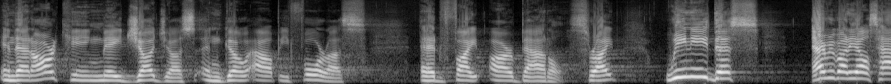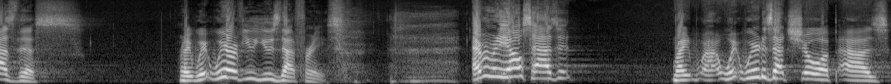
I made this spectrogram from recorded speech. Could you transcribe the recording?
and that our king may judge us and go out before us and fight our battles, right? We need this. Everybody else has this. Right? Where, have you used that phrase? Everybody else has it. Right? Where does that show up as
